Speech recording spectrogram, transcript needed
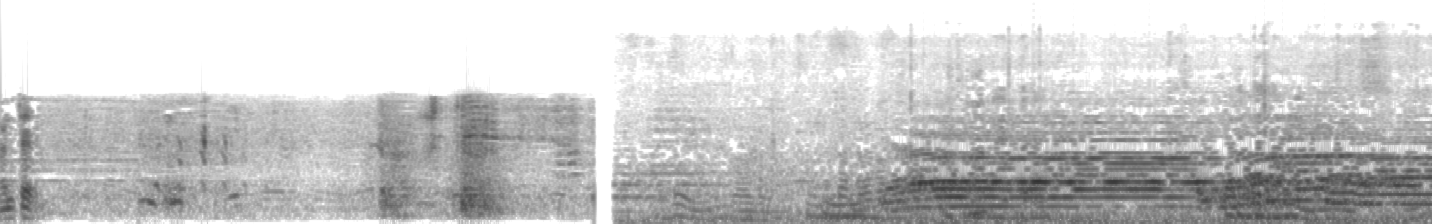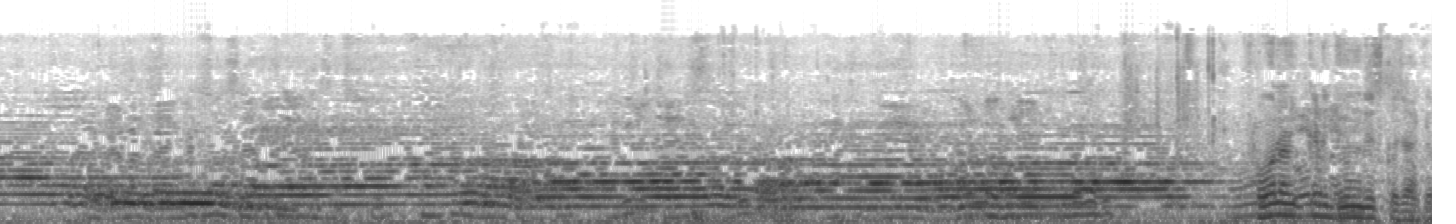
अंत फ़ोन अंकल जूम दिसको जाके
